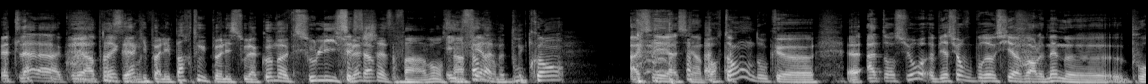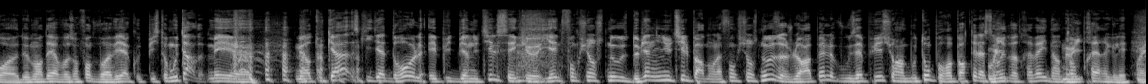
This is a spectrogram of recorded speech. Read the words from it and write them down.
être là, là, à courir après. C'est-à-dire comme- qu'il peut aller partout. Il peut aller sous la commode, sous le lit, sous la ça. chaise. Enfin, bon, c'est un truc. boucan assez assez important donc euh, euh, attention bien sûr vous pourrez aussi avoir le même euh, pour euh, demander à vos enfants de vous réveiller à coup de pisto moutarde mais euh, mais en tout cas ce qu'il y a de drôle et puis de bien utile c'est qu'il y a une fonction snooze de bien inutile pardon la fonction snooze je le rappelle vous appuyez sur un bouton pour reporter la sonnerie Oui. de votre réveil d'un Oui. temps pré-réglé Oui.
